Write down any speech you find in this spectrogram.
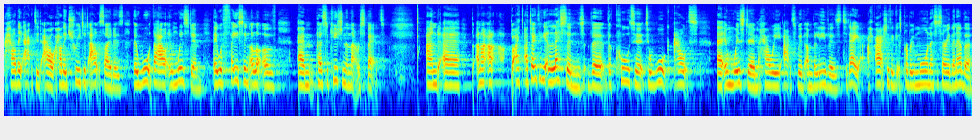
how they acted out, how they treated outsiders. They walked that out in wisdom. They were facing a lot of um, persecution in that respect. And, uh, and I, I, but I, I, don't think it lessens the, the call to, to walk out uh, in wisdom how we act with unbelievers today. I, I actually think it's probably more necessary than ever.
